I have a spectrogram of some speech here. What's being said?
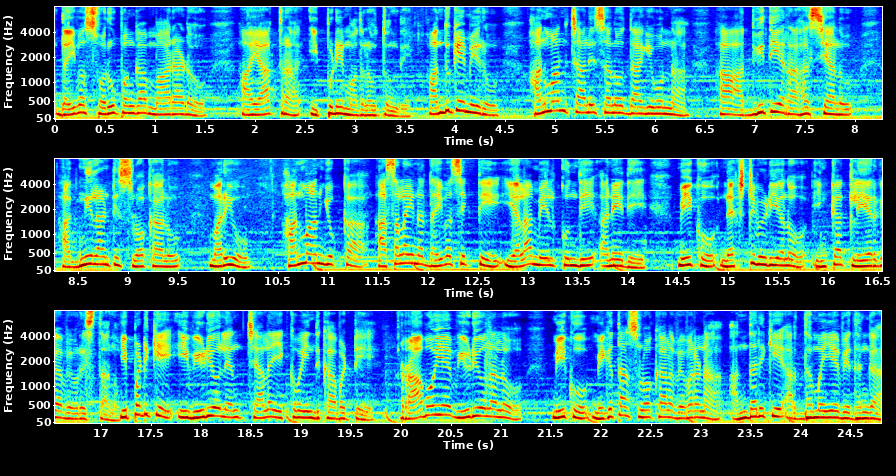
దైవ స్వరూపంగా మారాడో ఆ యాత్ర ఇప్పుడే మొదలవుతుంది. అందుకే మీరు హనుమాన్ చాలీసాలో దాగి ఉన్న ఆ అద్వితీయ రహస్యాలు అగ్ని లాంటి శ్లోకాలు మరియు హనుమాన్ యొక్క అసలైన దైవశక్తి ఎలా మేల్కొంది అనేది మీకు నెక్స్ట్ వీడియోలో ఇంకా క్లియర్గా వివరిస్తాను. ఇప్పటికే ఈ వీడియో లెంత్ చాలా ఎక్కువైంది కాబట్టి రాబోయే వీడియోలలో మీకు మిగతా శ్లోకాల వివరణ అందరికీ అర్థమయ్యే విధంగా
